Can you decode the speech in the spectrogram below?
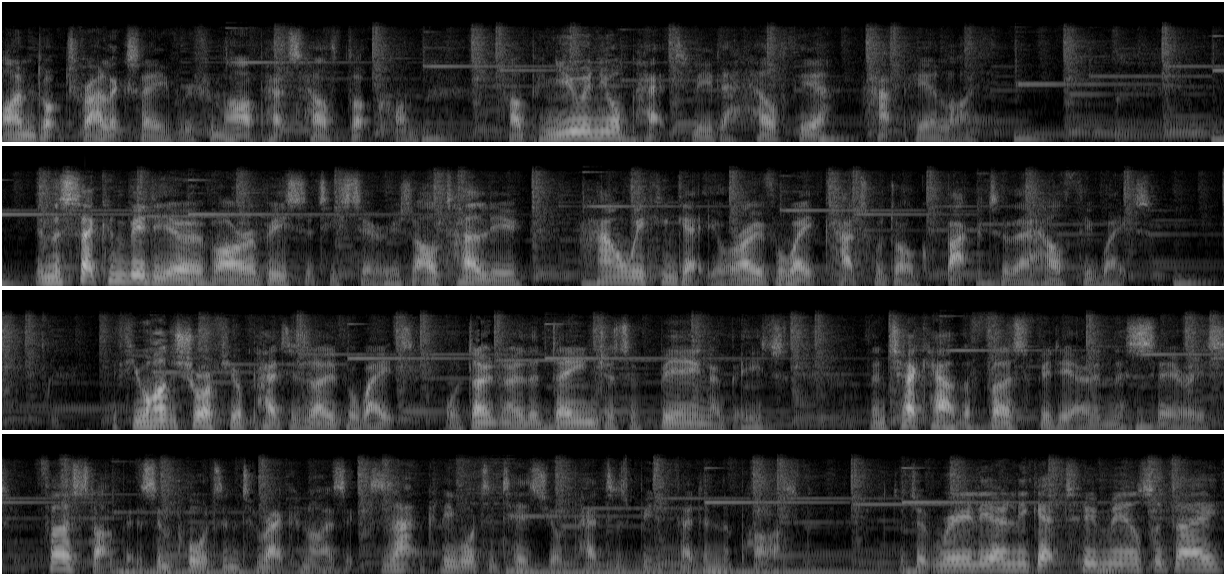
I'm Dr. Alex Avery from ourpetshealth.com, helping you and your pet lead a healthier, happier life. In the second video of our obesity series, I'll tell you how we can get your overweight cat or dog back to their healthy weight. If you aren't sure if your pet is overweight or don't know the dangers of being obese, then check out the first video in this series. First up, it's important to recognise exactly what it is your pet has been fed in the past. Does it really only get two meals a day?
